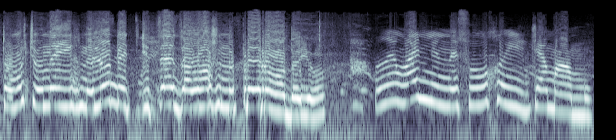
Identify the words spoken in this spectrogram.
Тому що вони їх не люблять і це заложено природою. Вони мене не слухають маму.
